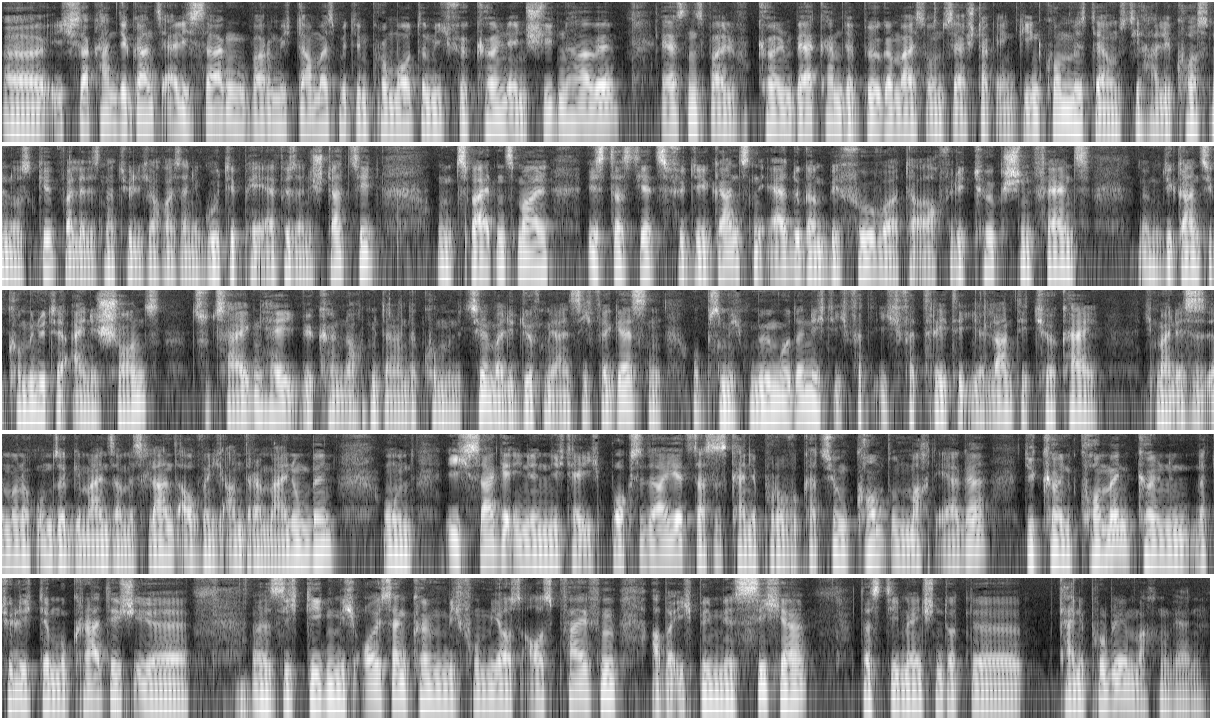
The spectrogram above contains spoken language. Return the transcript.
Äh, ich kann dir ganz ehrlich sagen, warum ich damals mit dem Promoter mich für Köln entschieden habe. Erstens, weil Köln-Bergheim, der Bürgermeister, uns sehr stark entgegenkommen ist, der uns die Halle kostenlos gibt, weil er das natürlich auch als eine gute PR für seine Stadt sieht. Und zweitens mal ist das jetzt für die ganzen Erdogan-Befürworter, auch für die türkischen Fans und die ganze Community eine Chance zu zeigen, hey, wir können auch miteinander kommunizieren, weil die dürfen mir eins nicht vergessen, ob sie mich mögen oder nicht, ich, ich vertrete ihr Land, die Türkei. Ich meine, es ist immer noch unser gemeinsames Land, auch wenn ich anderer Meinung bin. Und ich sage ihnen nicht, hey, ich boxe da jetzt, dass es keine Provokation kommt und macht Ärger. Die können kommen, können natürlich demokratisch äh, äh, sich gegen mich äußern, können mich von mir aus auspfeifen, aber ich bin mir sicher, dass die Menschen dort äh, keine Probleme machen werden.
